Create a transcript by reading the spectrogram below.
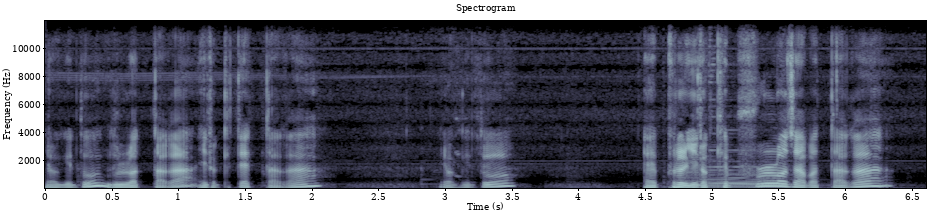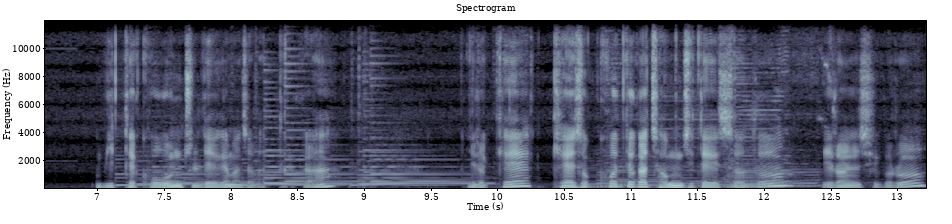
여기도 눌렀다가 이렇게 뗐다가 여기도 F를 이렇게 full로 잡았다가 밑에 고음줄 4개만 잡았다가 이렇게 계속 코드가 정지되어 있어도 이런 식으로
